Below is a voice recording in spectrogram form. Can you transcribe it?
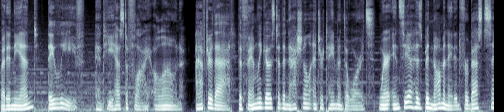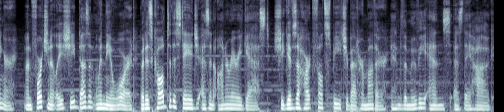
But in the end, they leave and he has to fly alone. After that, the family goes to the National Entertainment Awards, where Insia has been nominated for Best Singer. Unfortunately, she doesn't win the award, but is called to the stage as an honorary guest. She gives a heartfelt speech about her mother, and the movie ends as they hug.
